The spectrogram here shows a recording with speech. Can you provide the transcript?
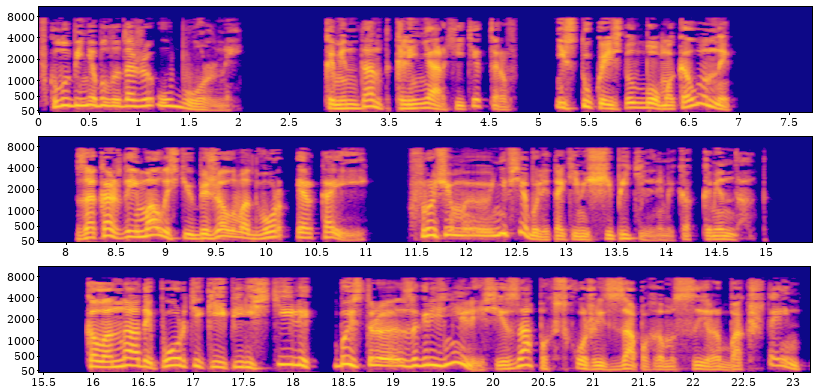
В клубе не было даже уборной. Комендант, кляня архитекторов и стукаясь лбом о колонны, за каждой малостью бежал во двор РКИ. Впрочем, не все были такими щепетильными, как комендант колоннады, портики и перестили быстро загрязнились, и запах, схожий с запахом сыра Бакштейн,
